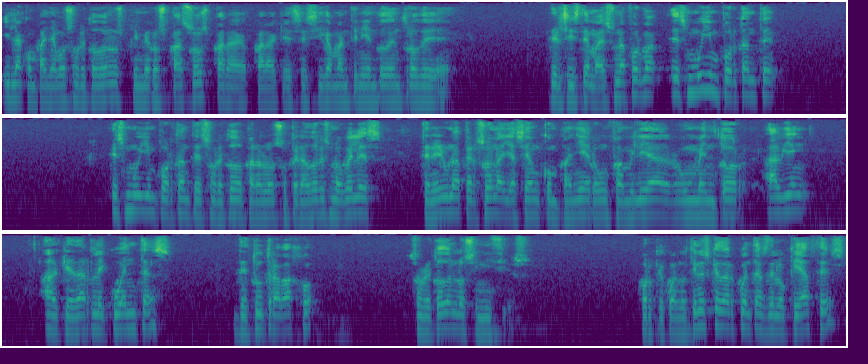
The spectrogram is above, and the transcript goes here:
Y le acompañamos sobre todo en los primeros pasos para, para que se siga manteniendo dentro de, del sistema. Es una forma, es muy importante, es muy importante sobre todo para los operadores noveles tener una persona, ya sea un compañero, un familiar, un mentor, alguien al que darle cuentas de tu trabajo, sobre todo en los inicios. Porque cuando tienes que dar cuentas de lo que haces,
